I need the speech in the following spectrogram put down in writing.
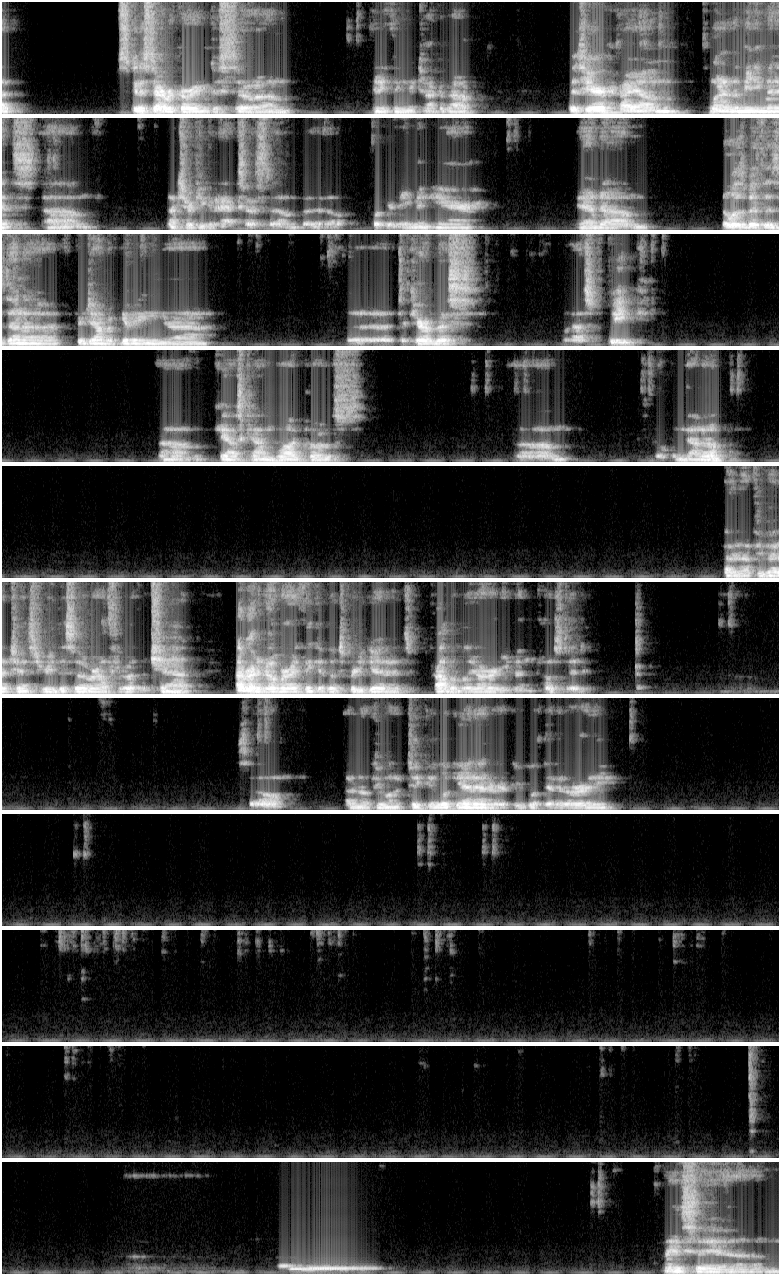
I'm just gonna start recording, just so, um, anything we talk about is here. I, um, one of the meeting minutes, um, not sure if you can access them, but I'll put your name in here. And, um, Elizabeth has done a good job of giving, uh, uh, care of this last week. Um, Chaos Con blog post. Um, open that up. I don't know if you've had a chance to read this over. I'll throw it in the chat. I've read it over. I think it looks pretty good. and It's probably already been posted. So I don't know if you want to take a look at it or if you've looked at it already. I say,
